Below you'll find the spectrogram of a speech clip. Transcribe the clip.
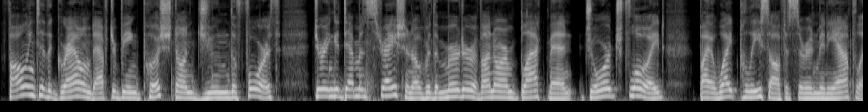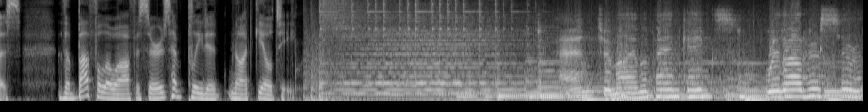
falling to the ground after being pushed on June the 4th during a demonstration over the murder of unarmed black man George Floyd by a white police officer in Minneapolis. The Buffalo officers have pleaded not guilty. Aunt Jemima pancakes without her syrup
